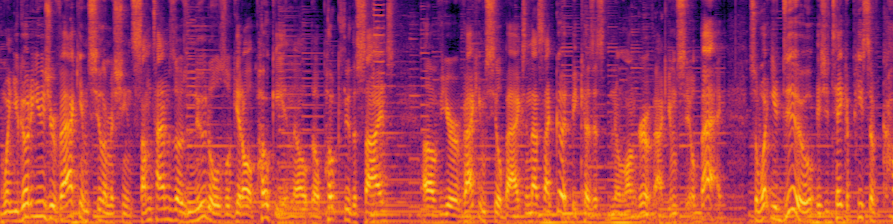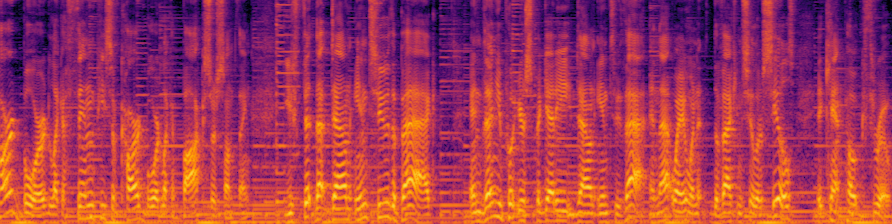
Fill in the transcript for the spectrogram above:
When you go to use your vacuum sealer machine, sometimes those noodles will get all pokey and they'll, they'll poke through the sides of your vacuum seal bags and that's not good because it's no longer a vacuum sealed bag. So what you do is you take a piece of cardboard, like a thin piece of cardboard, like a box or something, you fit that down into the bag and then you put your spaghetti down into that. And that way when it, the vacuum sealer seals, it can't poke through.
